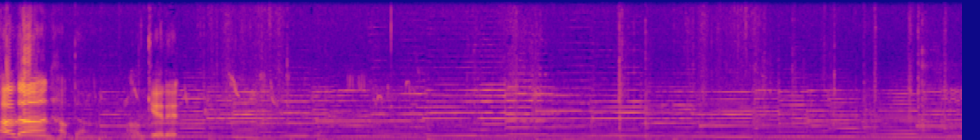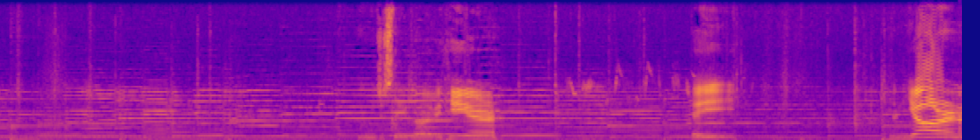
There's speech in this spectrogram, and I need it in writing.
Hold on, hold on. I'll get it. To go over here. Hey. And yarn.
